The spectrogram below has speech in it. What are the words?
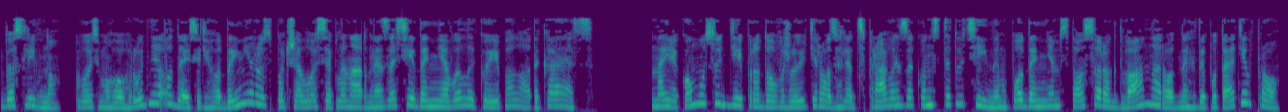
Дослівно, 8 грудня о 10 годині розпочалося пленарне засідання Великої Палати КС, на якому судді продовжують розгляд справи за конституційним поданням 142 народних депутатів про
